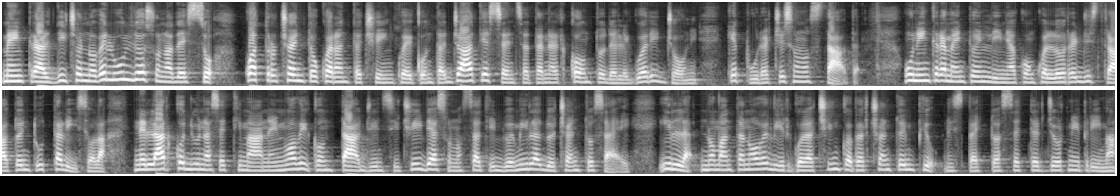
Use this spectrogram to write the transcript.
mentre al 19 luglio sono adesso 445 i contagiati e senza tener conto delle guarigioni che pure ci sono state. Un incremento in linea con quello registrato in tutta l'isola. Nell'arco di una settimana i nuovi contagi in Sicilia sono stati 2.206, il 99,5% in più rispetto a sette giorni prima,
